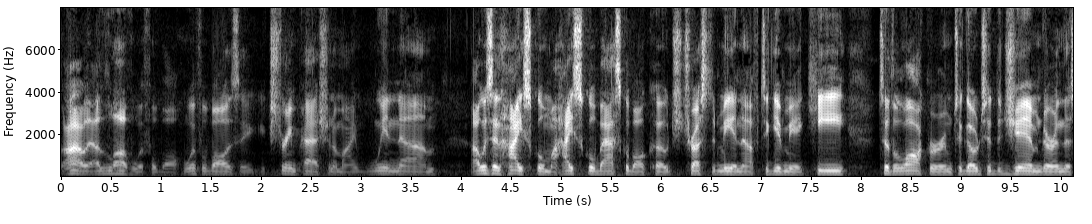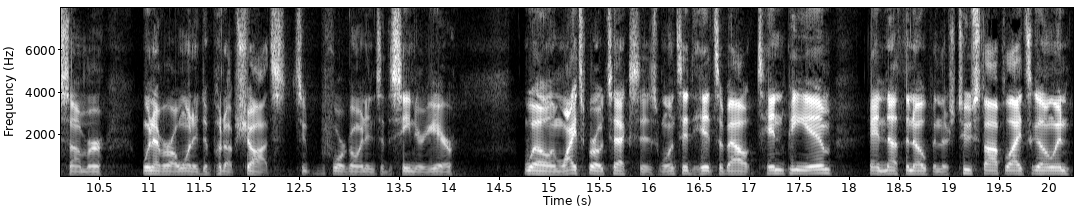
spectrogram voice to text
I, I love wiffle ball. Wiffle ball is an extreme passion of mine. When um, I was in high school. My high school basketball coach trusted me enough to give me a key to the locker room to go to the gym during the summer whenever I wanted to put up shots to, before going into the senior year. Well, in Whitesboro, Texas, once it hits about 10 p.m. and nothing open, there's two stoplights going,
